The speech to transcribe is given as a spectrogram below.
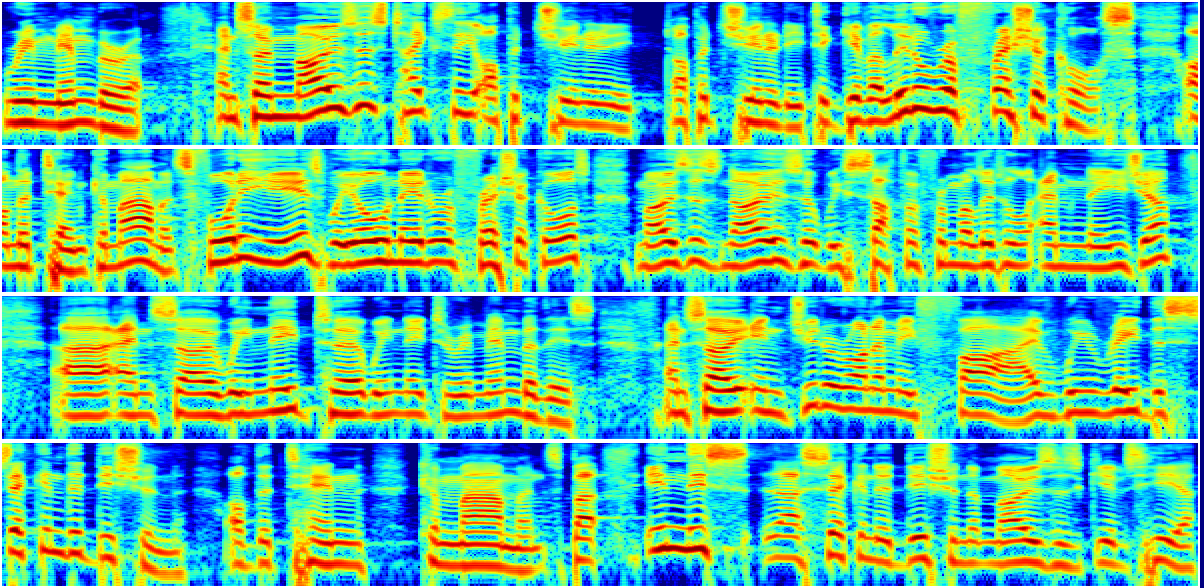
remember it. And so Moses takes the opportunity, opportunity to give a little refresher course on the Ten Commandments. 40 years, we all need a refresher course. Moses knows that we suffer from a little amnesia, uh, and so we need, to, we need to remember this. And so in Deuteronomy 5, we read the second edition of the Ten Commandments. But in this uh, second edition that Moses gives here,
